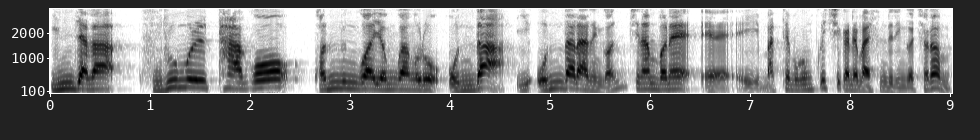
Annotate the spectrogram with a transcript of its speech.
인자가 구름을 타고 권능과 영광으로 온다. 이 온다라는 건 지난번에 마태복음 끝 시간에 말씀드린 것처럼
